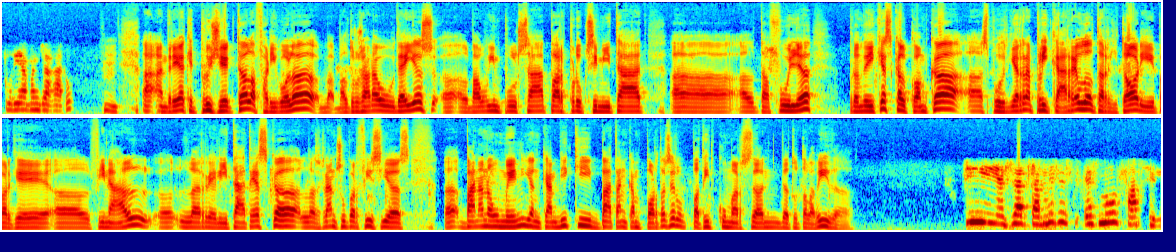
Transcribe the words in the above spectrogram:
podíem engegar-ho. Mm. Uh, Andrea, aquest projecte, la Farigola, vosaltres ara ho deies, uh, el vau impulsar per proximitat uh, a Altafulla, però em dir que és quelcom que es podria replicar arreu del territori, perquè eh, al final eh, la realitat és que les grans superfícies eh, van en augment i en canvi qui va tancant portes és el petit comerciant de tota la vida. Sí, exacte. A més, és, és molt fàcil.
